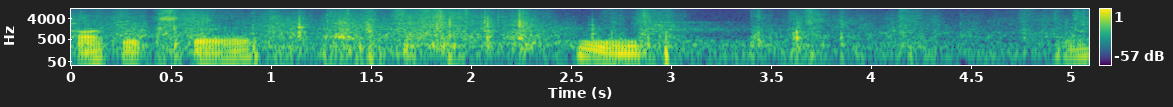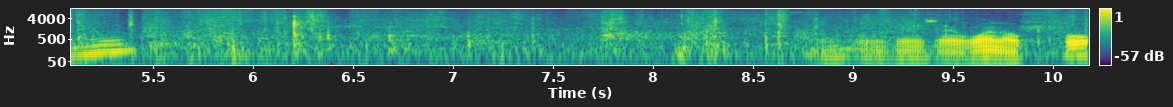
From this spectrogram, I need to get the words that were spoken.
pockets there. Hmm. There's our 104.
